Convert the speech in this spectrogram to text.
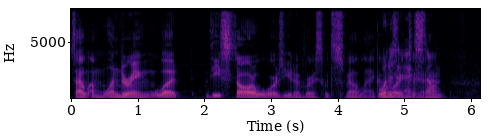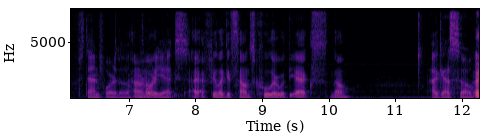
so I, I'm wondering what the Star Wars universe would smell like what does x stand stand for though? I don't know. 4DX I, I feel like it sounds cooler with the X no? I guess so.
